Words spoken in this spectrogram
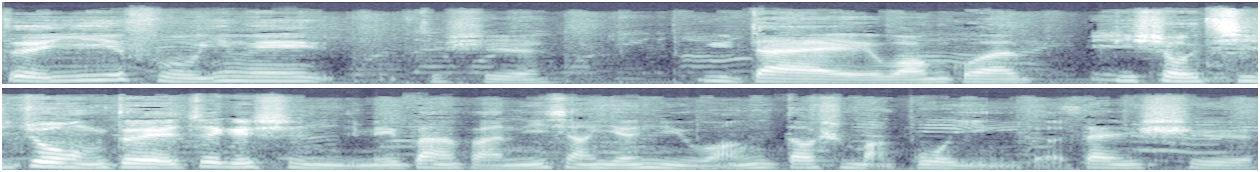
对衣服，因为就是欲戴王冠，必受其重。对，这个是你没办法。你想演女王倒是蛮过瘾的，但是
